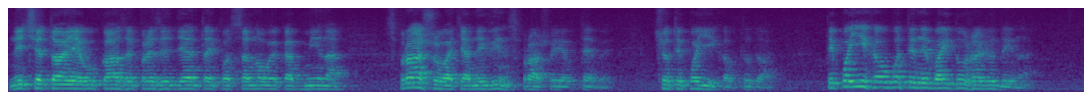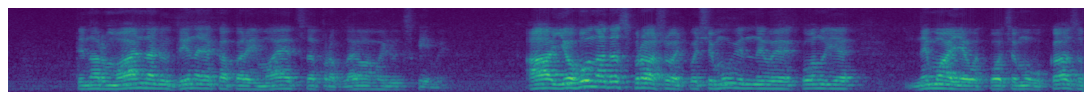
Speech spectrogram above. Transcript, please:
не читає укази президента і постанови Кабміна, спрашувати, а не він спрашує в тебе, що ти поїхав туди. Ти поїхав, бо ти не байдужа людина. Ти нормальна людина, яка переймається проблемами людськими. А його треба спрашувати, чому він не виконує, немає от по цьому указу.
